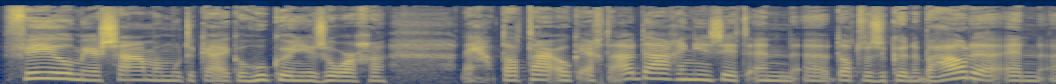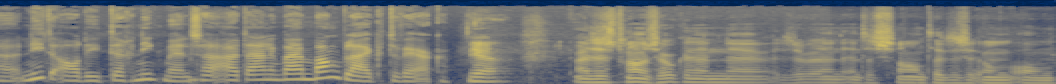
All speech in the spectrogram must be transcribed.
veel meer samen moeten kijken. Hoe kun je zorgen nou ja, dat daar ook echt uitdaging in zit. En uh, dat we ze kunnen behouden. En uh, niet al die techniekmensen uiteindelijk bij een bank blijken te werken. Ja, Maar het is trouwens ook een, uh, wel een interessant het is om, om,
